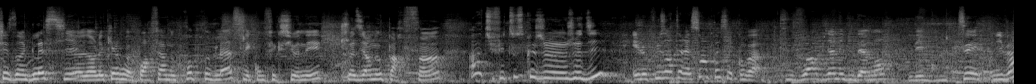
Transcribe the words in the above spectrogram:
Chez un glacier euh, dans lequel on va pouvoir faire nos propres glaces, les confectionner, choisir nos parfums. Ah, tu fais tout ce que je, je dis Et le plus intéressant après, c'est qu'on va pouvoir bien évidemment les goûter. On y va.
